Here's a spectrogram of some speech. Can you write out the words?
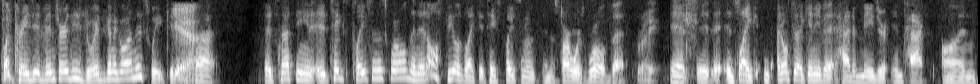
what crazy adventure are these droids gonna go on this week? You know, Yeah. it's not. It's nothing. It takes place in this world, and it all feels like it takes place in a, in the Star Wars world. But right, it, it it's like I don't feel like any of it had a major impact on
